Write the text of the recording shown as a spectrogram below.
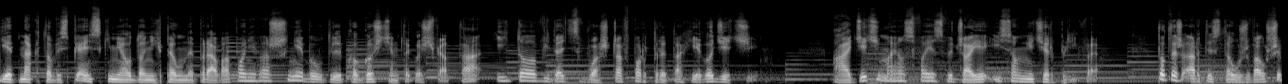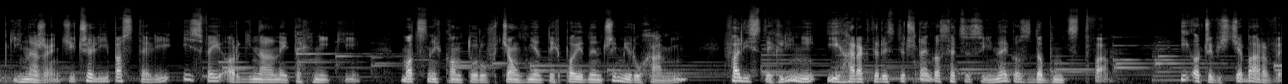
Jednak to Wyspiański miał do nich pełne prawa, ponieważ nie był tylko gościem tego świata i to widać zwłaszcza w portretach jego dzieci. A dzieci mają swoje zwyczaje i są niecierpliwe. To też artysta używał szybkich narzędzi, czyli pasteli i swej oryginalnej techniki, mocnych konturów ciągniętych pojedynczymi ruchami, falistych linii i charakterystycznego secesyjnego zdobnictwa. I oczywiście barwy.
